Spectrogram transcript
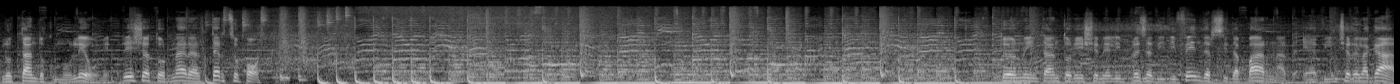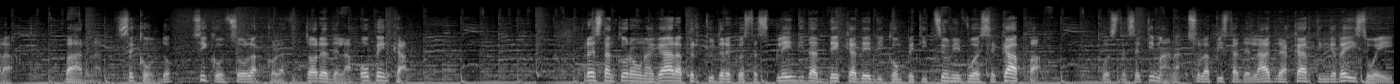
lottando come un leone, riesce a tornare al terzo posto. Turner intanto riesce nell'impresa di difendersi da Barnard e a vincere la gara. Barnard, secondo, si consola con la vittoria della Open Cup. Resta ancora una gara per chiudere questa splendida decade di competizioni VSK, questa settimana sulla pista dell'Adria Karting Raceway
